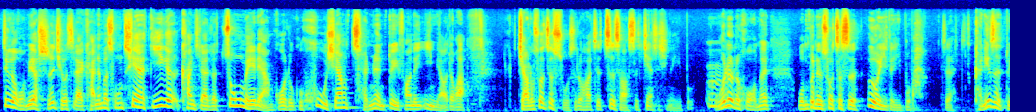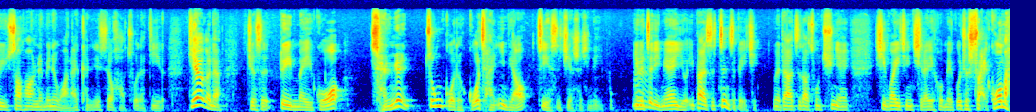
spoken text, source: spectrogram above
这个我们要实事求是来看。那么从现在第一个看起来的中美两国如果互相承认对方的疫苗的话，假如说这属实的话，这至少是建设性的一步。无论如何，我们我们不能说这是恶意的一步吧？这肯定是对于双方人民的往来肯定是有好处的。第一个，第二个呢，就是对美国承认中国的国产疫苗，这也是建设性的一步。因为这里面有一半是政治背景，因为大家知道，从去年新冠疫情起来以后，美国就甩锅嘛。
